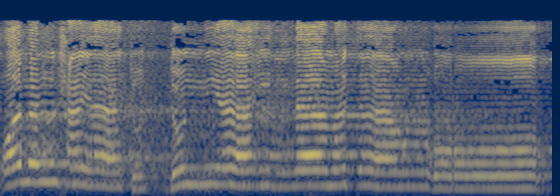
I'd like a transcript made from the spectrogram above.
وما الحياة الدنيا إلا متاع الغرور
